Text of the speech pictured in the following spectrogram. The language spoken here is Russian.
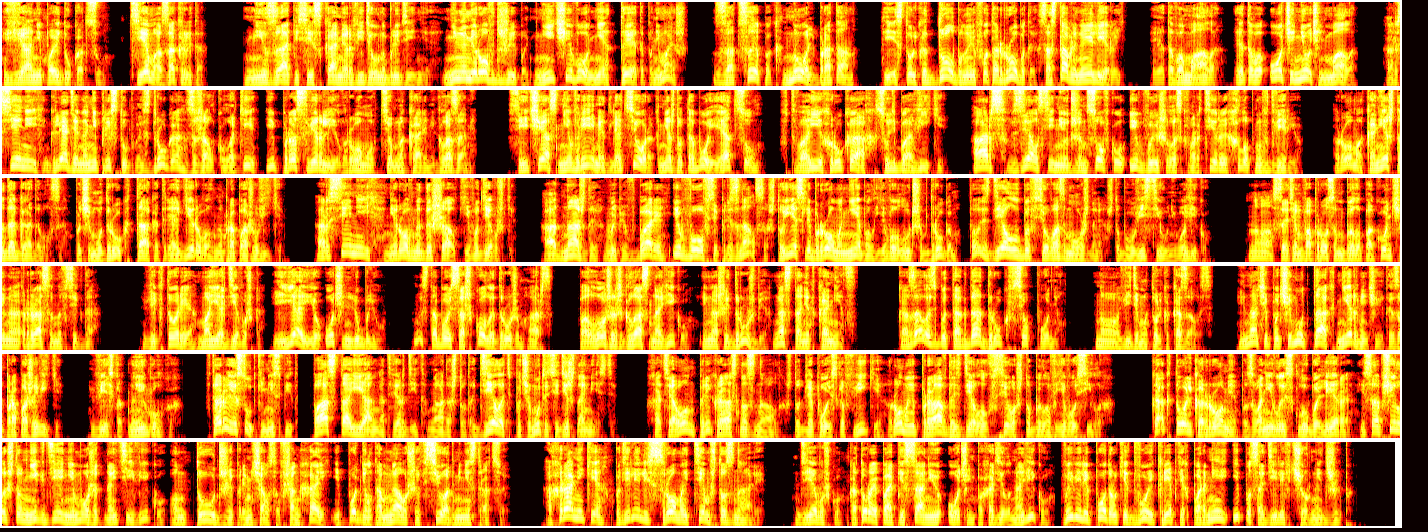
Я не пойду к отцу. Тема закрыта. Ни записей с камер видеонаблюдения, ни номеров джипа, ничего нет, ты это понимаешь? Зацепок ноль, братан. Есть только долбанные фотороботы, составленные Лерой. Этого мало, этого очень-очень мало. Арсений, глядя на неприступность друга, сжал кулаки и просверлил Рому темно-карими глазами. «Сейчас не время для терок между тобой и отцом. В твоих руках судьба Вики. Арс взял синюю джинсовку и вышел из квартиры, хлопнув дверью. Рома, конечно, догадывался, почему друг так отреагировал на пропажу Вики. Арсений неровно дышал к его девушке. Однажды, выпив в баре, и вовсе признался, что если бы Рома не был его лучшим другом, то сделал бы все возможное, чтобы увести у него Вику. Но с этим вопросом было покончено раз и навсегда. Виктория моя девушка, и я ее очень люблю. Мы с тобой со школы дружим, Арс. Положишь глаз на Вику, и нашей дружбе настанет конец. Казалось бы, тогда друг все понял. Но, видимо, только казалось. Иначе почему так нервничает из-за пропажи Вики? Весь как на иголках. Вторые сутки не спит. Постоянно твердит, надо что-то делать, почему ты сидишь на месте. Хотя он прекрасно знал, что для поисков Вики Рома и правда сделал все, что было в его силах. Как только Роме позвонила из клуба Лера и сообщила, что нигде не может найти Вику, он тут же примчался в Шанхай и поднял там на уши всю администрацию. Охранники поделились с Ромой тем, что знали. Девушку, которая по описанию очень походила на Вику, вывели под руки двое крепких парней и посадили в черный джип.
